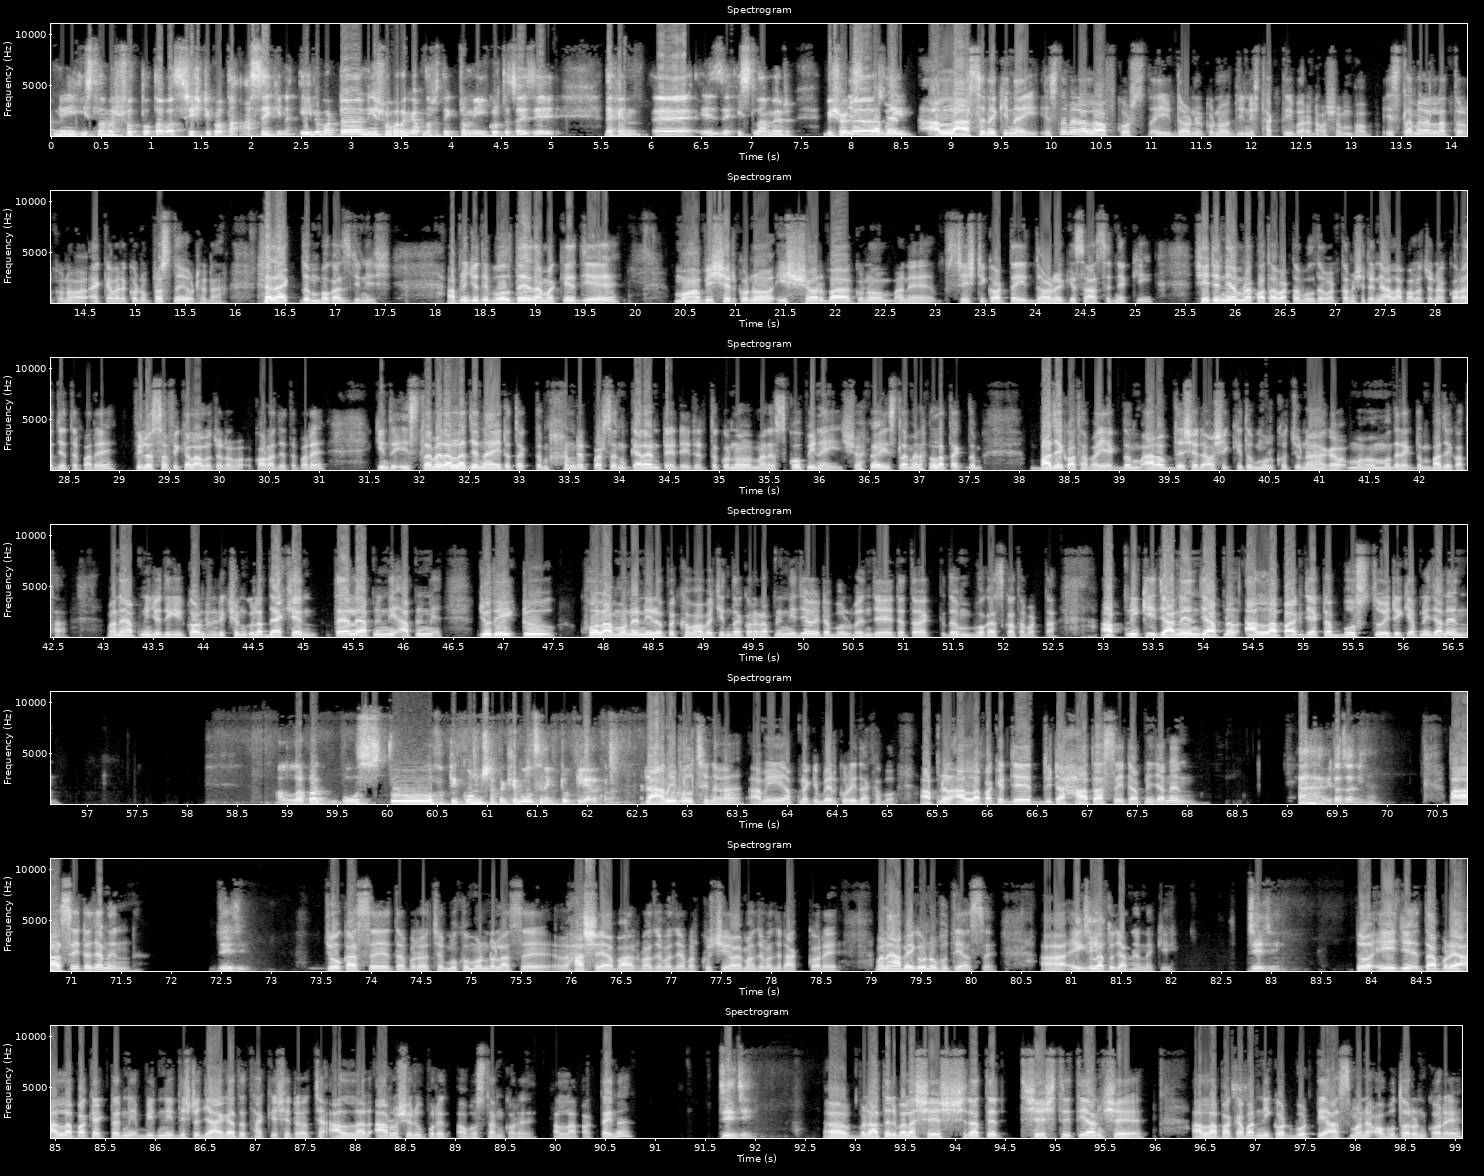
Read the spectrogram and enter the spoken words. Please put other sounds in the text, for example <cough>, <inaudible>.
আপনি ইসলামের সত্যতা বা সৃষ্টিকর্তা আছে কিনা? এই ব্যাপারটা নিয়ে সবার আগে আপনার সাথে একটু আমি করতে চাই যে দেখেন আহ, এই যে ইসলামের বিষয়টা আল্লাহ আছে নাকি নাই? ইসলামের আল্লাহ অফকোর্স এই ধরনের কোনো জিনিস থাকতেই পারে না অসম্ভব। ইসলামের আল্লাহ তোর কোনো একেবারে কোনো প্রশ্নই ওঠে না। <laughs> একদম বোকাস জিনিস। আপনি যদি বলতেন আমাকে যে মহাবিশ্বের কোনো ঈশ্বর বা কোনো মানে সৃষ্টিকর্তা এই ধরনের কিছু আছে নাকি, সেটা নিয়ে আমরা কথাবার্তা বলতে পারতাম, সেটা নিয়ে আলাপ আলোচনা করা যেতে পারে ফিলোসফিক্যাল আলোচনা করা যেতে পারে, কিন্তু ইসলামের আল্লাহ যে না এটা তো একদম হান্ড্রেড পার্সেন্ট গ্যারান্টেড এটার তো কোনো মানে স্কোপই নাই। <laughs> ইসলামের আল্লাহ তো একদম বাজে কথা ভাই, একদম আরব দেশের অশিক্ষিত মূর্খ চুনাহাগা মোহাম্মদের একদম বাজে কথা। মানে আপনি যদি কন্ট্রাডিকশনগুলো দেখেন, তাহলে আপনি আপনি যদি একটু খোলা মনে নিরপেক্ষ ভাবে চিন্তা করেন আপনি নিজেও এটা বলবেন যে এটা তো একদম ভোকাস কথাবার্তা। আপনি কি জানেন যে আপনার আল্লাহ পাক যে একটা বস্তু এটা কি আপনি জানেন? আল্লাহ পাক বস্তু আপনি কোন সাপেক্ষে বলছেন একটু ক্লিয়ার করেন। এটা আমি বলছি না আমি আপনাকে বের করে দেখাবো। আপনার আল্লাহ পাকের যে দুইটা হাত আছে এটা আপনি জানেন? হ্যাঁ হ্যাঁ এটা জানি হ্যাঁ। পা আছে এটা জানেন? জি জি। চোখ আছে তারপরে হচ্ছে মুখমণ্ডল আছে হাসে আবার মাঝে মাঝে আবার খুশি হয় মাঝে মাঝে রাগ করে মানে আবেগ অনুভূতি আছে। আহ এইগুলা তো জানেন নাকি? জি জি। তো এই যে তারপরে আল্লাহ পাক একটা নির্দিষ্ট জায়গাতে থাকে সেটা হচ্ছে আল্লাহর আরশের উপরে অবস্থান করে আল্লাহ পাক তাই না? জি জি। আহ, রাতের বেলা শেষ রাতের শেষ তৃতীয়াংশে আল্লাহ পাক আবার নিকটবর্তী আসমানে অবতরণ করে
